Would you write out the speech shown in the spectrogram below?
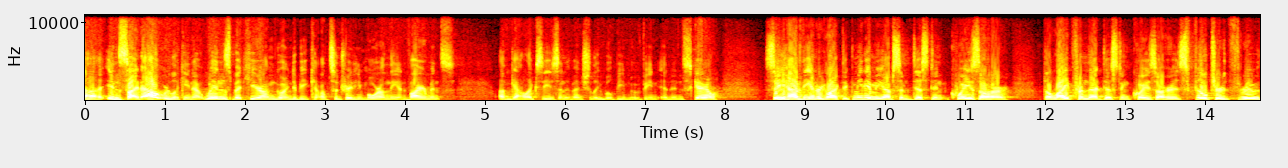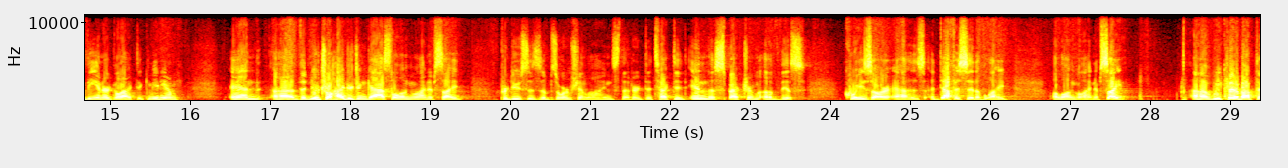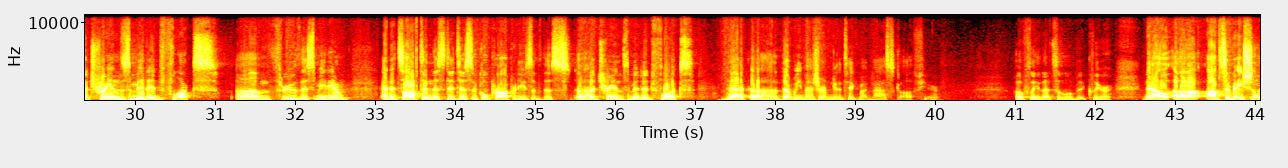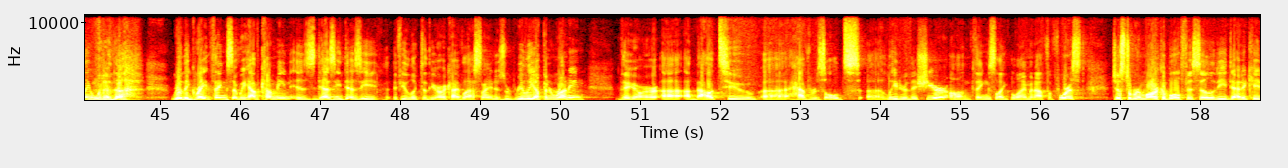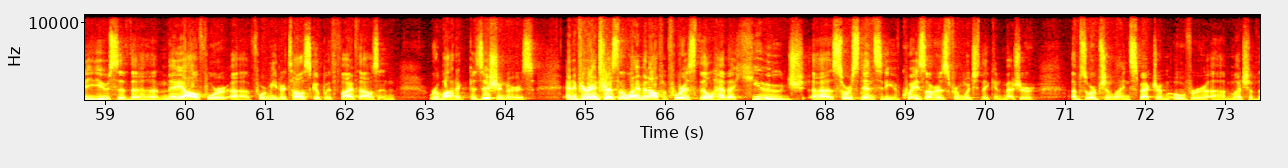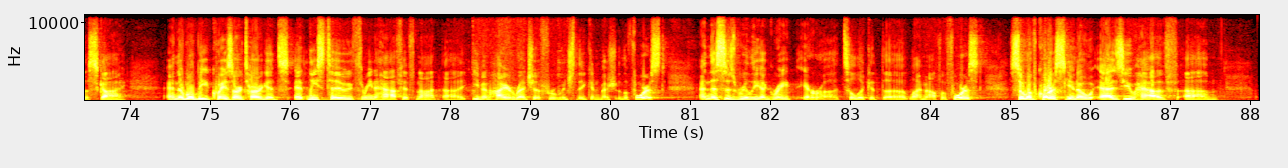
uh, inside out, we're looking at winds, but here I'm going to be concentrating more on the environments of galaxies and eventually we'll be moving it in scale. So you have the intergalactic medium, you have some distant quasar. The light from that distant quasar is filtered through the intergalactic medium, and uh, the neutral hydrogen gas along the line of sight produces absorption lines that are detected in the spectrum of this quasar as a deficit of light along the line of sight. Uh, we care about the transmitted flux um, through this medium, and it's often the statistical properties of this uh, transmitted flux that, uh, that we measure. I'm going to take my mask off here. Hopefully that's a little bit clearer. Now, uh, observationally, one of the really great things that we have coming is DESI. DESI, if you looked at the arXiv last night, is really up and running. They are uh, about to uh, have results uh, later this year on things like the Lyman Alpha Forest. Just a remarkable facility, dedicated use of the Mayall 4, uh, 4 meter telescope with 5,000 robotic positioners. And if you're interested in the Lyman Alpha Forest, they'll have a huge uh, source density of quasars from which they can measure absorption line spectrum over uh, much of the sky. And there will be quasar targets at least to three and a half, if not uh, even higher redshift for which they can measure the forest. And this is really a great era to look at the Lyman Alpha Forest. So of course, you know, as you have um,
